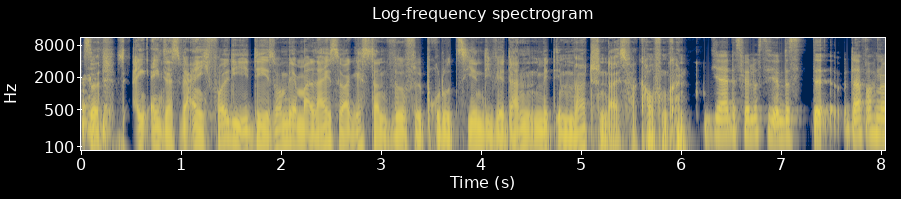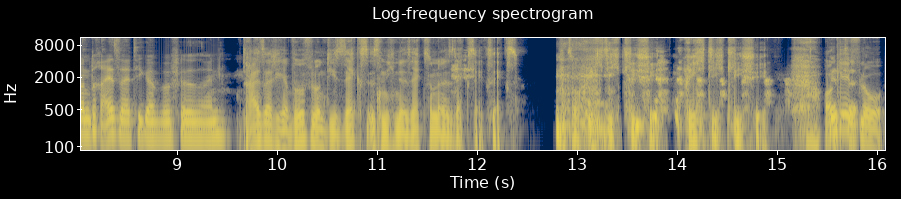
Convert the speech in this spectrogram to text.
so, das wäre eigentlich voll die Idee. Sollen wir mal leise war gestern Würfel produzieren, die wir dann mit im Merchandise verkaufen können? Ja, das wäre lustig. Und das darf auch nur ein dreiseitiger Würfel sein. Dreiseitiger Würfel und die 6 ist nicht eine 6, sondern eine 666. So richtig Klischee. richtig Klischee. Okay, Bitte. Flo.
